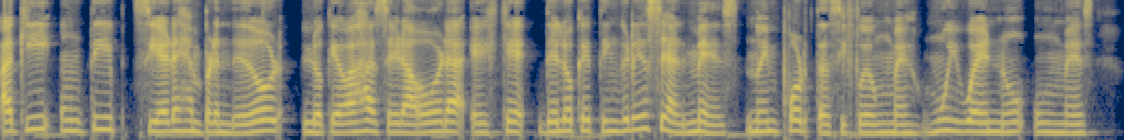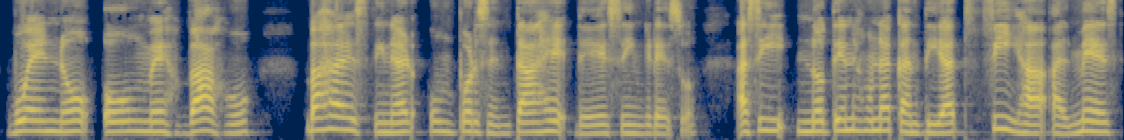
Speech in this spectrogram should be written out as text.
aquí un tip, si eres emprendedor, lo que vas a hacer ahora es que de lo que te ingrese al mes, no importa si fue un mes muy bueno, un mes bueno o un mes bajo, vas a destinar un porcentaje de ese ingreso. Así no tienes una cantidad fija al mes,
